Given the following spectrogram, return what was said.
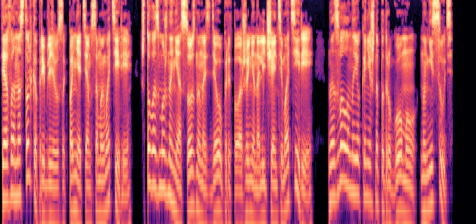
Феофан настолько приблизился к понятиям самой материи, что, возможно, неосознанно сделал предположение наличия антиматерии. Назвал он ее, конечно, по-другому, но не суть.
